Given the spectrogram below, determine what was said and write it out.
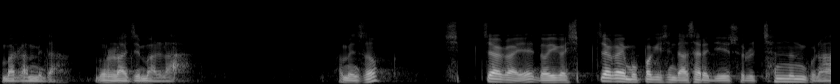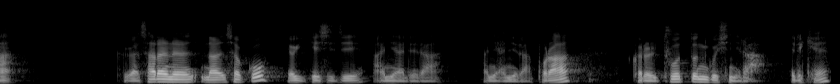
말을 합니다. 놀라지 말라 하면서 십자가에 너희가 십자가에 못 박히신 나사렛 예수를 찾는구나. 그가 살아나셨고 여기 계시지 아니하리라 아니하니라 보라 그를 두었던 곳이니라 이렇게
